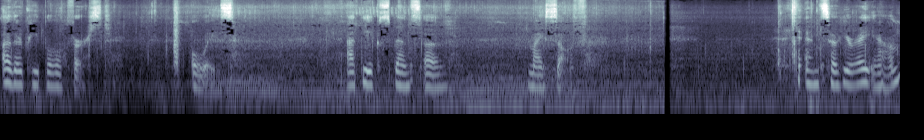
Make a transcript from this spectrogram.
other people first, always, at the expense of myself. And so here I am,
